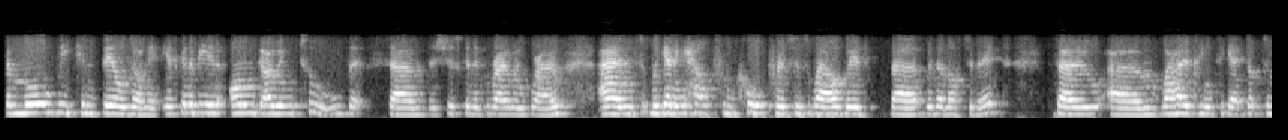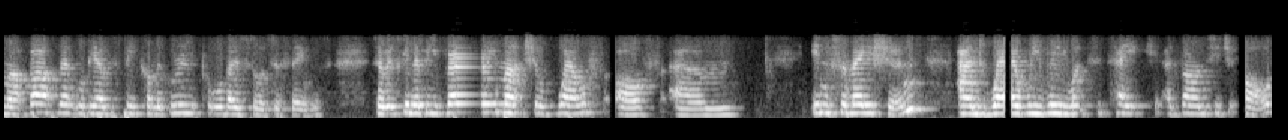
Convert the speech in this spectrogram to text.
the more we can build on it. It's going to be an ongoing tool that's um, that's just going to grow and grow. And we're getting help from corporate as well with uh, with a lot of it. So um, we're hoping to get Dr. Mark Bartlett. We'll be able to speak on the group, all those sorts of things. So it's going to be very much a wealth of um, information and where we really want to take advantage of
